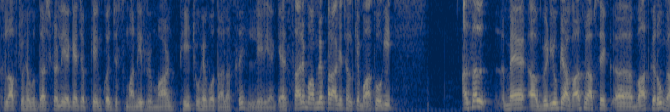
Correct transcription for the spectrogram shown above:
खिलाफ जो है वो दर्ज कर लिया गया, जबकि इनको जिसमानी रिमांड भी जो है वो अदालत से ले लिया गया इस सारे मामले पर आगे चल के बात होगी। असल मैं वीडियो के आगाज़ में आपसे एक बात करूँगा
